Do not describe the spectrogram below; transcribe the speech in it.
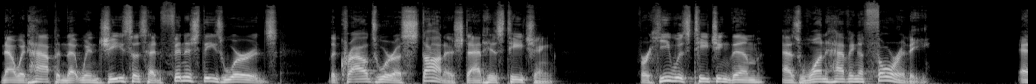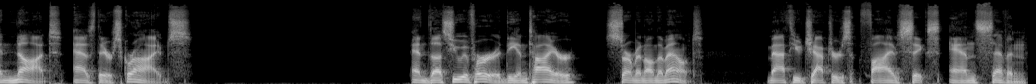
Now it happened that when Jesus had finished these words, the crowds were astonished at his teaching, for he was teaching them as one having authority, and not as their scribes. And thus you have heard the entire Sermon on the Mount. Matthew chapters 5, 6, and 7.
